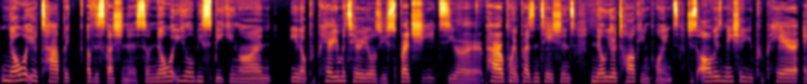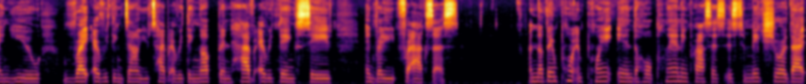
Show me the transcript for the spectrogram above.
know what your topic of discussion is. So know what you'll be speaking on you know, prepare your materials, your spreadsheets, your PowerPoint presentations, know your talking points. Just always make sure you prepare and you write everything down, you type everything up, and have everything saved and ready for access. Another important point in the whole planning process is to make sure that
